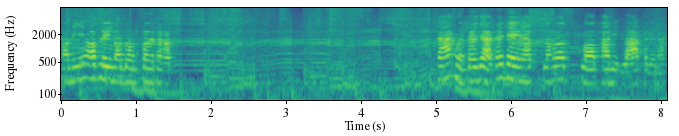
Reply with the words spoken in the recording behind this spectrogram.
ตอนนี้ออฟเลนเราโดนเฟิร์สนะครับช้าเหมือนจะอยากได้แดงนะครับ แล้วก็รอพานิดลาดไปเลยนะ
